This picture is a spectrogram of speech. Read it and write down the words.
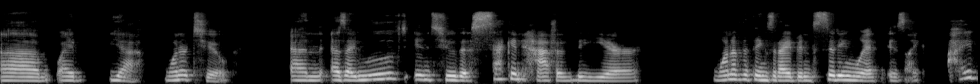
Um, I yeah, one or two. And as I moved into the second half of the year, one of the things that I had been sitting with is like, I,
